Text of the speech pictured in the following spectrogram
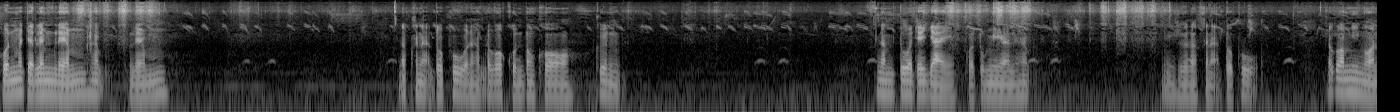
ขนมันจะแหลมๆครับ แหลม ลักษณะตัวผู้นะครับ แล้วก็ขนตรงคอขึ้นลำตัวจะใหญ่กว่าตัวเมียนะครับ นี่คือลักษณะตัวผู้ แล้วก็มีงอน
